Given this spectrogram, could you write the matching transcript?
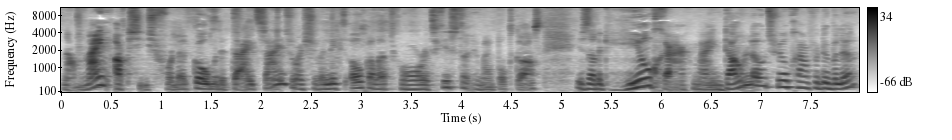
Nou, mijn acties voor de komende tijd zijn, zoals je wellicht ook al hebt gehoord gisteren in mijn podcast, is dat ik heel graag mijn downloads wil gaan verdubbelen.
